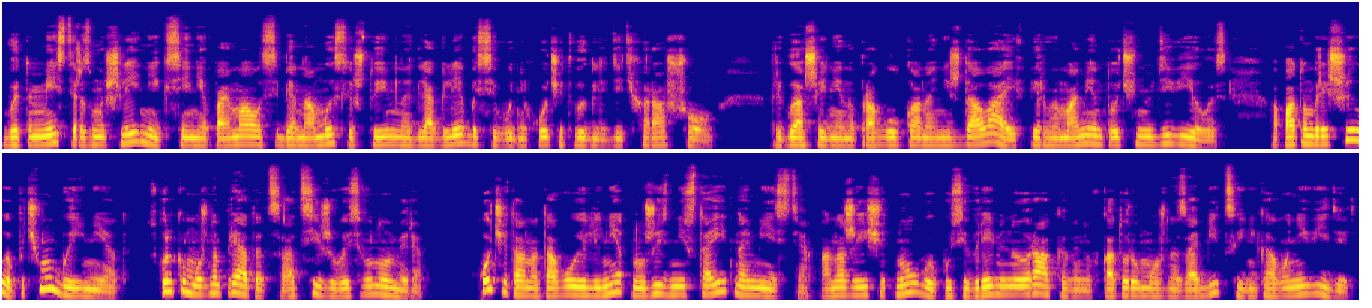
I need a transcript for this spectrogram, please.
В этом месте размышлений Ксения поймала себя на мысли, что именно для Глеба сегодня хочет выглядеть хорошо. Приглашение на прогулку она не ждала и в первый момент очень удивилась, а потом решила, почему бы и нет. Сколько можно прятаться, отсиживаясь в номере? Хочет она того или нет, но жизнь не стоит на месте. Она же ищет новую, пусть и временную раковину, в которую можно забиться и никого не видеть.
